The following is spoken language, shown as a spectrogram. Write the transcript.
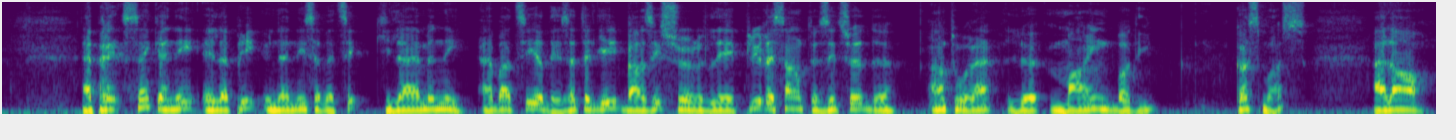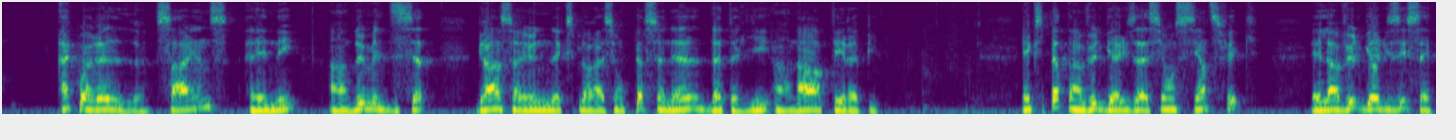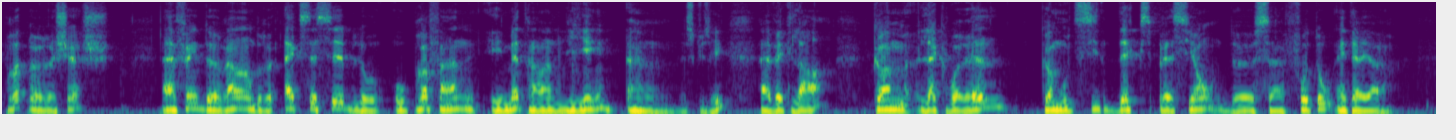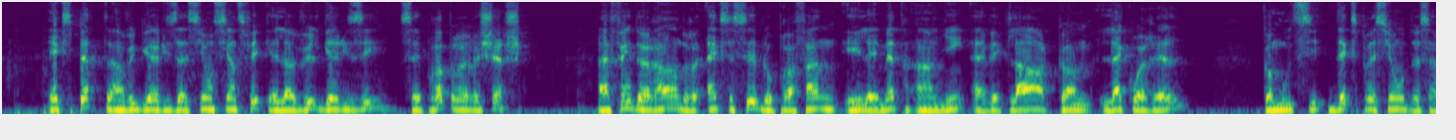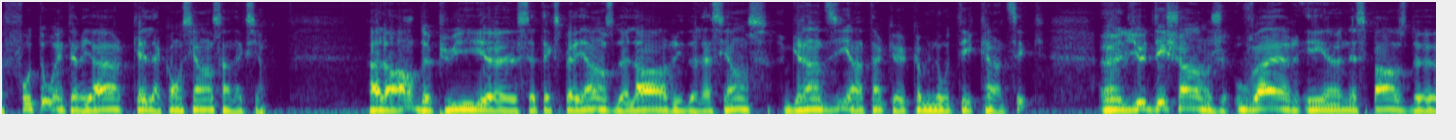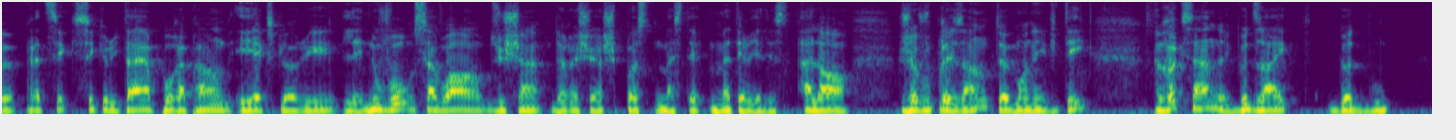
Après cinq années, elle a pris une année sabbatique qui l'a amenée à bâtir des ateliers basés sur les plus récentes études entourant le mind-body, cosmos. Alors, Aquarelle Science est née en 2017 grâce à une exploration personnelle d'ateliers en art-thérapie. Experte en vulgarisation scientifique, elle a vulgarisé ses propres recherches afin de rendre accessible aux, profanes et mettre en lien, euh, excusez, avec l'art, comme l'aquarelle, comme outil d'expression de sa photo intérieure. Experte en vulgarisation scientifique, elle a vulgarisé ses propres recherches afin de rendre accessible aux profanes et les mettre en lien avec l'art comme l'aquarelle, comme outil d'expression de sa photo intérieure qu'est la conscience en action. Alors, depuis euh, cette expérience de l'art et de la science grandit en tant que communauté quantique, un lieu d'échange ouvert et un espace de pratique sécuritaire pour apprendre et explorer les nouveaux savoirs du champ de recherche post-matérialiste. Alors, je vous présente mon invité, Roxane Goodzeit Godbout.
